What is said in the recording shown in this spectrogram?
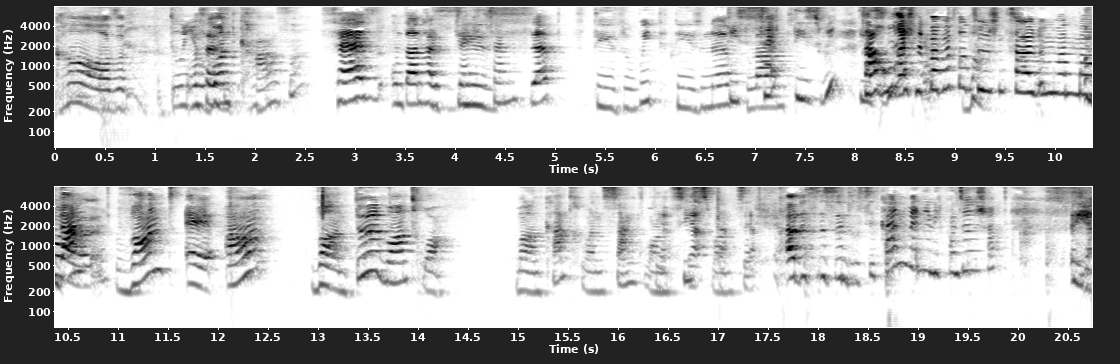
Case. Do you Was heißt- want Käse? 16 und dann halt die 16. Sept, die Suite, die Neuf, Die Sept, die Suite. die Warum Sept. rechnet man bei französischen Zahlen irgendwann mal? Und dann vingt et un, vingt deux, vingt trois. 24, 25, 26, Ja, ja, 27. Aber das ist interessiert keinen, wenn ihr nicht Französisch habt. Ja.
